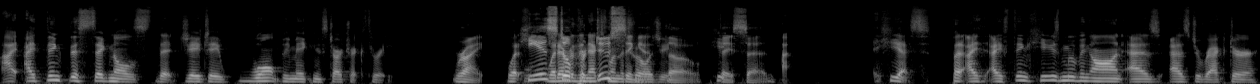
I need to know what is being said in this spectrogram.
I, I think this signals that JJ won't be making Star Trek three. Right. What he is still the next one the trilogy. it though, He- they said. Yes, but I I think he's moving on as as director.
